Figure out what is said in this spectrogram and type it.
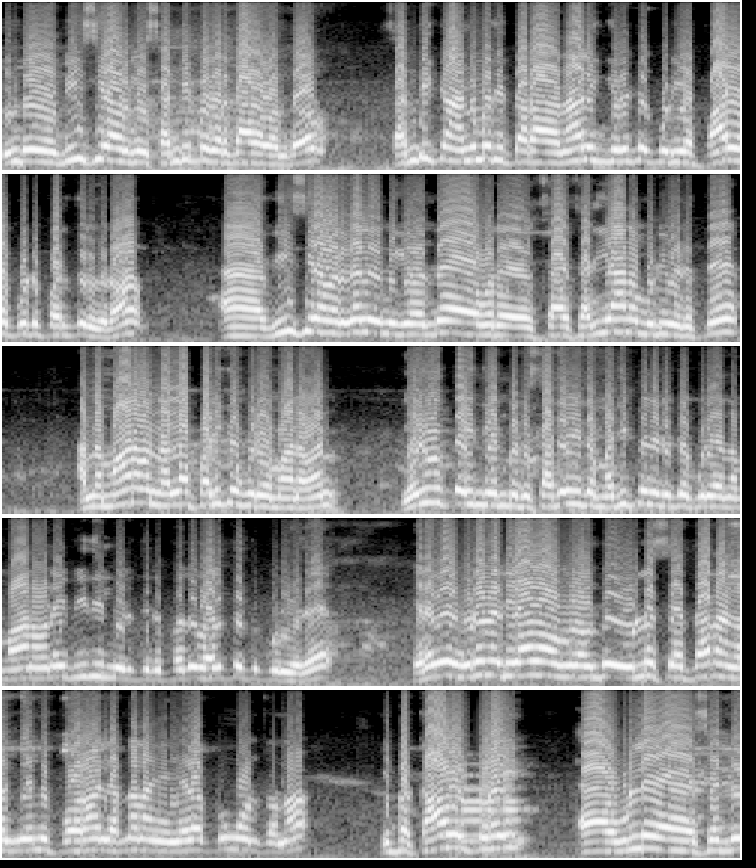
இன்று விசி அவர்களை சந்திப்பதற்காக வந்தோம். சந்திக்க அனுமதி தராதனால் இங்க இருக்கக்கூடிய பாயை போட்டு படுத்திருக்கிறோம். விசி அவர்கள் இன்னைக்கு வந்து ஒரு ச- சரியான முடிவு எடுத்து அந்த மாணவன் நல்லா படிக்கக்கூடிய மாணவன் 75 எண்பது சதவீத மதிப்பெண் எடுக்கக்கூடிய அந்த மாணவனை வீதியில் நிறுத்தியிருப்பது வருத்தத்துக்குரியது. எனவே உடனடியாக அவங்கள வந்து உள்ள சேர்த்தா நாங்கள் அங்கேருந்து போறோம். இல்லைன்னா நாங்கள் எங்க ஏதாவது தூங்குவோம்னு சொன்னோம். இப்ப காவல்துறை உள்ளே சென்று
